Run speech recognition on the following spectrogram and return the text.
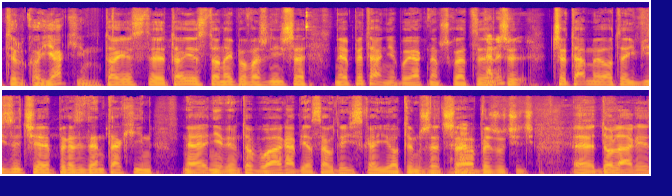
Tylko jakim? To jest, to jest to najpoważniejsze e, pytanie, bo jak na przykład e, czy, czytamy o tej wizycie prezydenta Chin, e, nie wiem, to była Arabia Saudyjska i o tym, że trzeba Aha. wyrzucić dolary,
